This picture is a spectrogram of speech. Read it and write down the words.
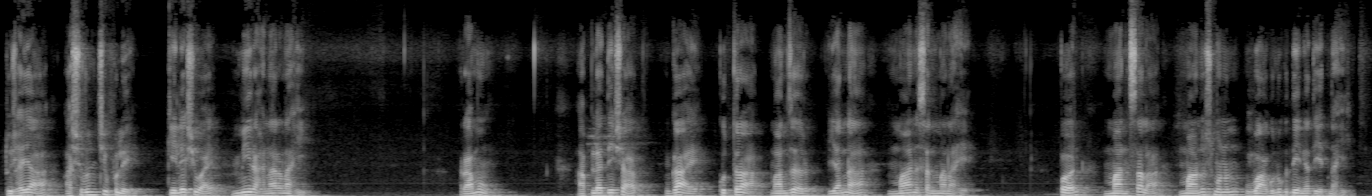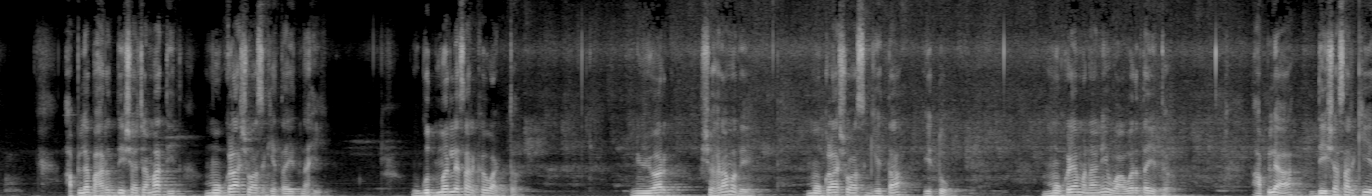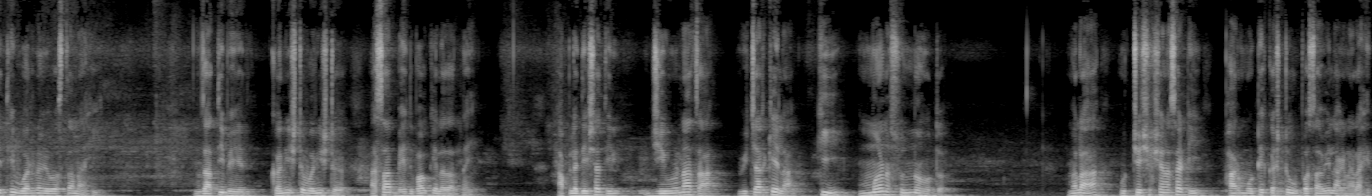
तुझ्या या अश्रूंची फुले केल्याशिवाय मी राहणार नाही. रामू आपल्या देशात गाय कुत्रा मांजर यांना मान सन्मान आहे. पण माणसाला माणूस म्हणून वागणूक देण्यात येत नाही. आपल्या भारत देशाच्या मातीत मोकळा श्वास घेता येत नाही. गुदमरल्यासारखं वाटतं. न्यूयॉर्क शहरामध्ये मोकळा श्वास घेता येतो. मोकळ्या मनाने वावरता येतं. आपल्या देशासारखी येथे वर्णव्यवस्था नाही. जातीभेद कनिष्ठ वरिष्ठ असा भेदभाव केला जात नाही. आपल्या देशातील जीवनाचा विचार केला की मन सुन्न होतं. मला उच्च शिक्षणासाठी फार मोठे कष्ट उपसावे लागणार आहेत.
